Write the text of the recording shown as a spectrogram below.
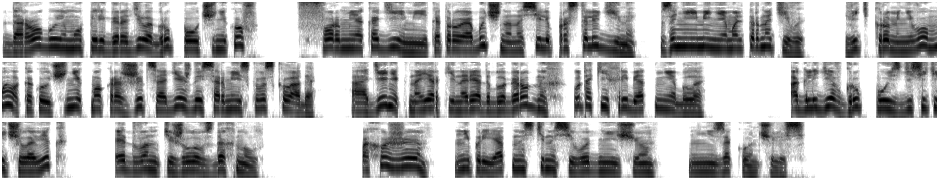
дорогу ему перегородила группа учеников в форме академии, которую обычно носили простолюдины, за неимением альтернативы. Ведь кроме него мало какой ученик мог разжиться одеждой с армейского склада, а денег на яркие наряды благородных у таких ребят не было. Оглядев группу из десяти человек, Эдван тяжело вздохнул. Похоже, неприятности на сегодня еще не закончились.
